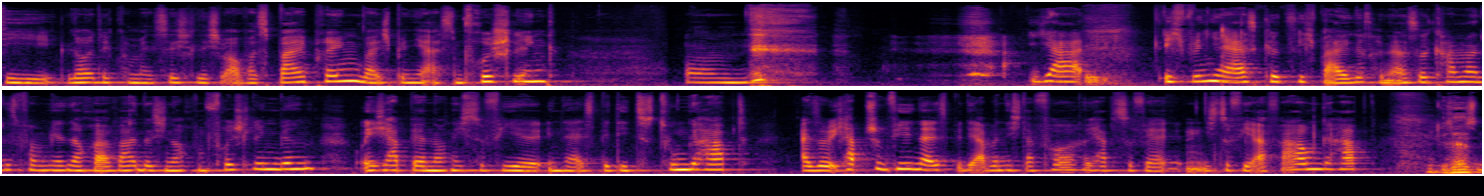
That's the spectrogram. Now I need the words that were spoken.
die Leute können mir sicherlich auch was beibringen, weil ich bin ja erst ein Frischling. Und ja, ich bin ja erst kürzlich beigetreten, also kann man das von mir noch erwarten, dass ich noch ein Frischling bin. Und ich habe ja noch nicht so viel in der SPD zu tun gehabt. Also ich habe schon viel in der SPD, aber nicht davor. Ich habe so nicht so viel Erfahrung gehabt. Das heißt,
